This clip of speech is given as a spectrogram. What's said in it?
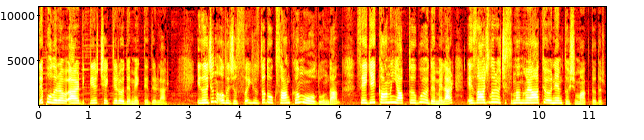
depolara verdikleri çekleri ödemektedirler. İlacın alıcısı %90 kamu olduğundan SGK'nın yaptığı bu ödemeler eczacılar açısından hayati önem taşımaktadır.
